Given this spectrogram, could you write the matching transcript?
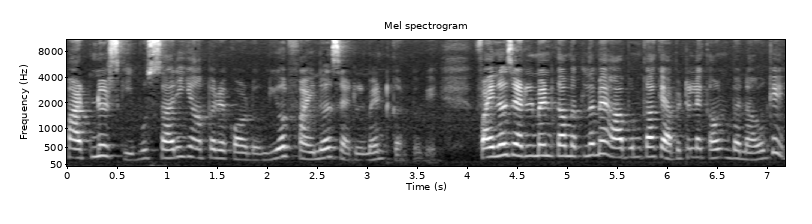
पार्टनर्स की, वो सारी यहाँ पर रिकॉर्ड होंगी और फाइनल सेटलमेंट कर दोगे। फाइनल सेटलमेंट का मतलब है आप उनका कैपिटल अकाउंट बनाओगे,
